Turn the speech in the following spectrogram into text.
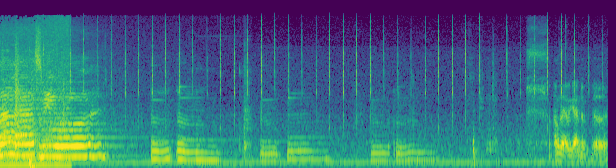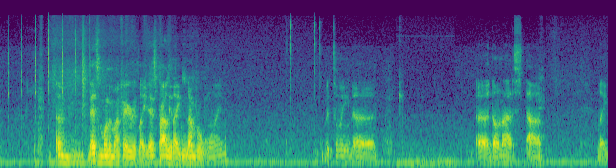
my last reward. I'm glad we got the. Uh, um, that's one of my favorites. Like that's probably like number one between uh, uh, don't know how to stop. Like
